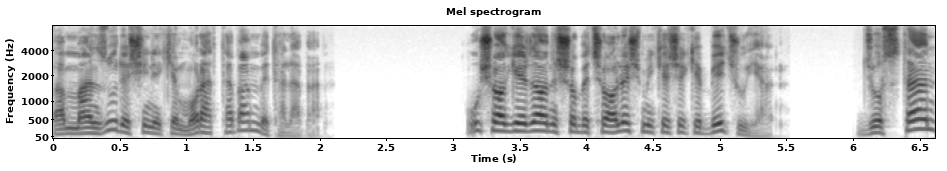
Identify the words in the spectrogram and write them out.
و منظورش اینه که مرتبا بطلبند. او شاگردانش رو به چالش می‌کشه که بجویند. جستن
